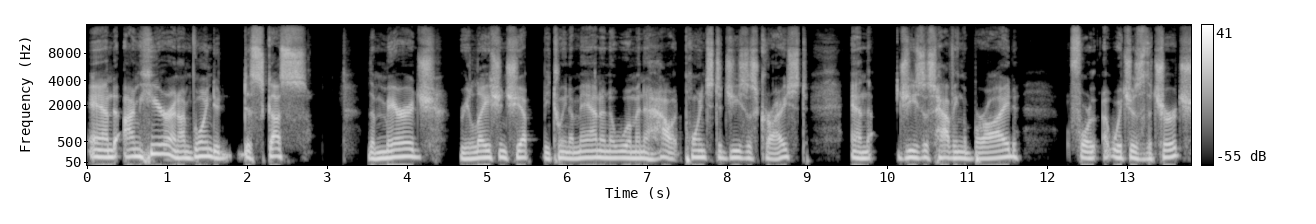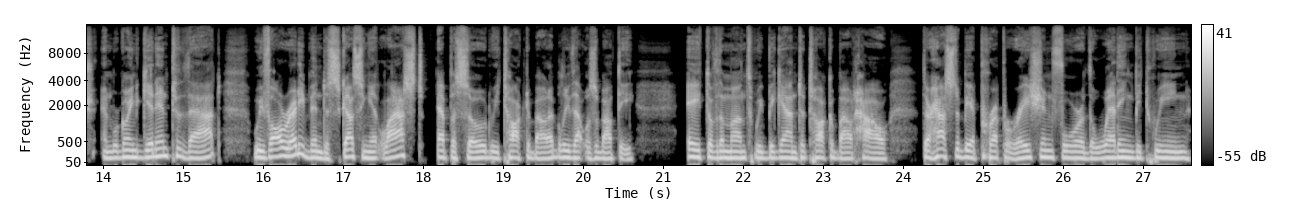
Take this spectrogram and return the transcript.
And I'm here and I'm going to discuss the marriage relationship between a man and a woman and how it points to Jesus Christ and Jesus having a bride for which is the church and we're going to get into that. We've already been discussing it last episode we talked about I believe that was about the 8th of the month we began to talk about how there has to be a preparation for the wedding between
